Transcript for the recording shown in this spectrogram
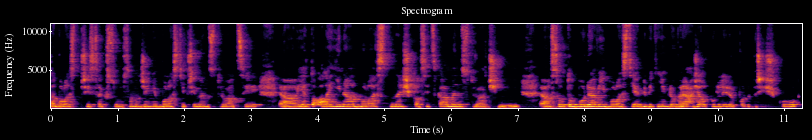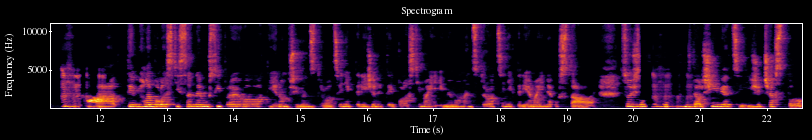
ta bolest při sexu, samozřejmě bolesti při menstruaci. Je to ale jiná bolest než klasická menstruační. Jsou to bodavé bolesti, jak kdyby ti někdo vrážel pudli do podbříšku. Mhm, a mhm. tyhle bolesti se nemusí projevovat jenom při menstruaci. Některé ženy ty bolesti mají i mimo menstruaci, některé je mají neustále. Což z další věcí, že často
